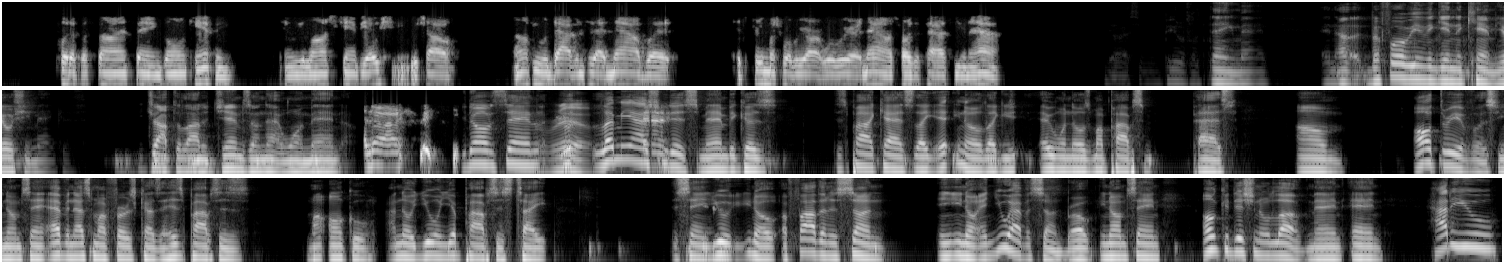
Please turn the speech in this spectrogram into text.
put up a sign saying going camping. And we launched Camp Yoshi, which I'll, I don't know if people dive into that now, but it's pretty much where we are, where we're at now as far as the past year and a half. Yo, it's a beautiful thing, man. And uh, before we even get into Camp Yoshi, man, dropped a lot of gems on that one, man. No, you know what I'm saying? Real. let me ask you this, man, because this podcast, like you know, like you, everyone knows, my pops passed um, all three of us, you know what I'm saying? Evan, that's my first cousin. His pops is my uncle. I know you and your pops is tight. The saying you, you know, a father and a son, and you know, and you have a son, bro. You know what I'm saying? Unconditional love, man. And how do you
